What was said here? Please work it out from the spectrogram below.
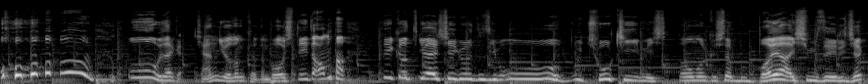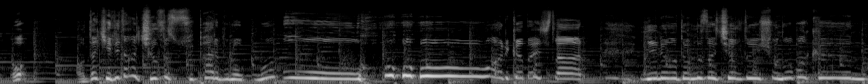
Ohohoho! Oo bir dakika. Kendi yolum kadın. Bu ama tek atıyor her şeyi gördüğünüz gibi. Oo bu çok iyiymiş. Tamam arkadaşlar bu bayağı işimize yarayacak. O Ada kilidi açıldı. Süper blok mu? Oo arkadaşlar. Yeni odamız açıldı. Şuna bakın.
